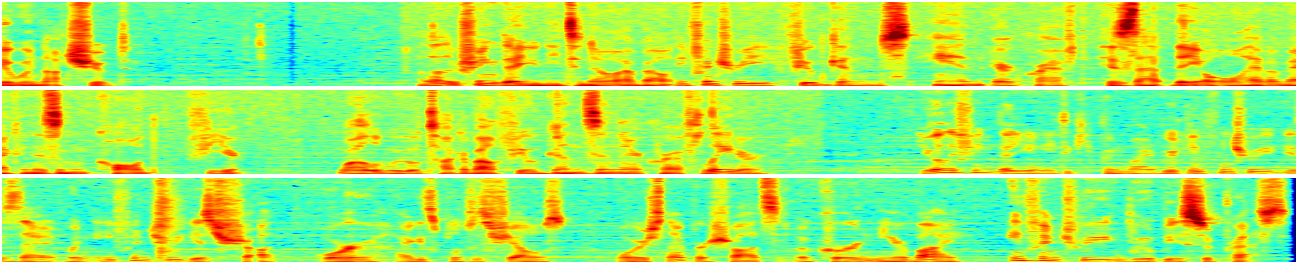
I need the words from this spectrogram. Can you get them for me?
they will not shoot. Another thing that you need to know about infantry, field guns, and aircraft is that they all have a mechanism called fear. While we will talk about field guns and aircraft later, the only thing that you need to keep in mind with infantry is that when infantry is shot, or high explosive shells, or sniper shots occur nearby, infantry will be suppressed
